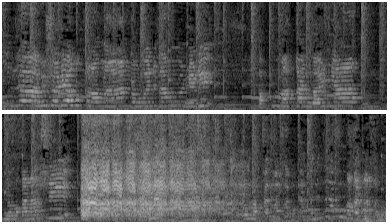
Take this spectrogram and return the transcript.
Udah, habis tadi aku kelamaan nungguin kamu, jadi aku makan banyak, nggak makan nasi. aku makan martabak yang banyak, kan aku makan martabak.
